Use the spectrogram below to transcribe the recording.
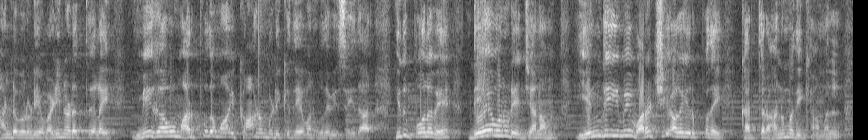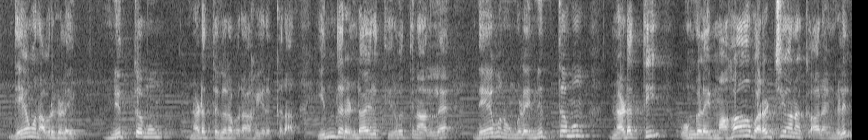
ஆண்டவருடைய வழிநடத்தலை மிகவும் அற்புதமாய் காணும்படிக்கு தேவன் உதவி செய்தார். இது போலவே தேவனுடைய ஜனம் எங்கேயுமே வறட்சியாக இருப்பதை கர்த்தர் அனுமதிக்காமல் தேவன் அவர்களை நித்தமும் நடத்துகிறவராக இருக்கிறார். இந்த ரெண்டாயிரத்தி இருபத்தி நாலில் தேவன் உங்களை நித்தமும் நடத்தி உங்களை மகா வறட்சியான காலங்களில்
